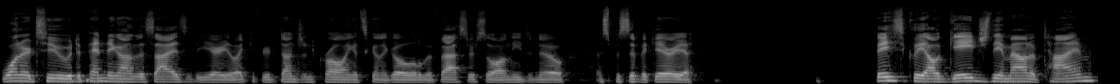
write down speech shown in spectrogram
one or two depending on the size of the area like if you're dungeon crawling it's going to go a little bit faster so i'll need to know a specific area basically I'll gauge the amount of time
